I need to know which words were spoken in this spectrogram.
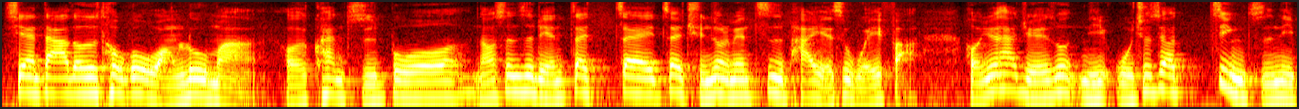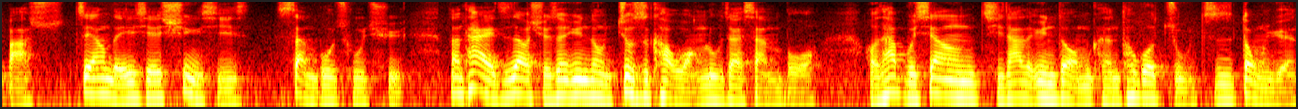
现在大家都是透过网络嘛，哦，看直播，然后甚至连在在在群众里面自拍也是违法，因为他觉得说你我就是要禁止你把这样的一些讯息散布出去，那他也知道学生运动就是靠网络在散播。哦，他不像其他的运动，我们可能透过组织动员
